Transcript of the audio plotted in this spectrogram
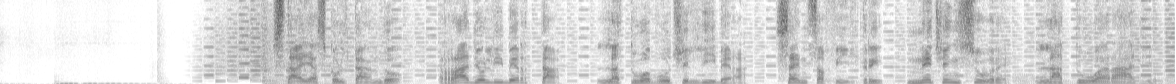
Stai ascoltando Radio Libertà, la tua voce libera, senza filtri né censure, la tua radio.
